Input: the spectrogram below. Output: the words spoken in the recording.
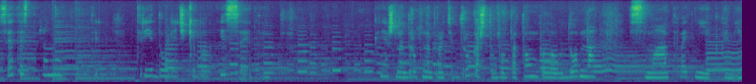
с этой стороны три долечки было и с этой. Конечно, друг напротив друга, чтобы потом было удобно сматывать нитками.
